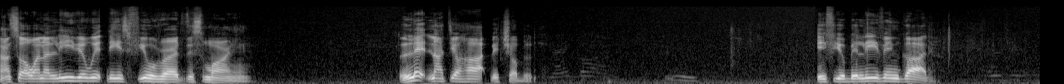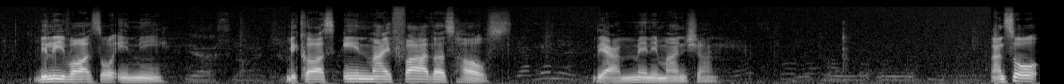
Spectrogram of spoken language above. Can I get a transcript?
And so I want to leave you with these few words this morning. Let not your heart be troubled. If you believe in God, believe also in me. Because in my Father's house, there are many mansions. And so,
